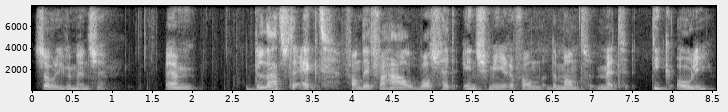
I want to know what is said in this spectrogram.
Zo lieve mensen. Um, De laatste act van dit verhaal was het insmeren van de mand met tiekolie.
